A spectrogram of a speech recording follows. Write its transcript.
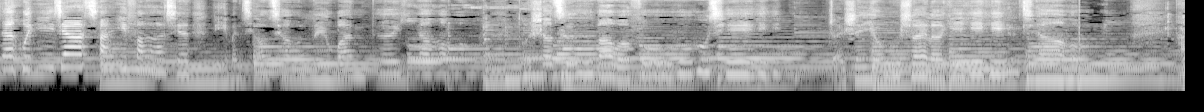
在回家才发现你们悄悄泪弯。腰，多少次把我扶起，转身又摔了一跤。抬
